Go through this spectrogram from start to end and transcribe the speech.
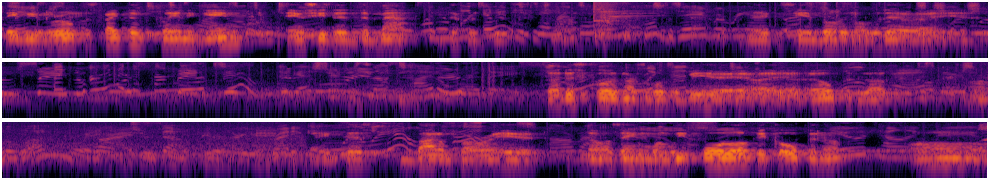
baby real perspective, playing the game, and you see the the map differences. And you can see it building over there, right? Yeah. You're. So this floor is not supposed to be here. It, it, it opens up. Like this bottom part right here. You know what I'm saying? When we fall off, it can open up. Oh,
